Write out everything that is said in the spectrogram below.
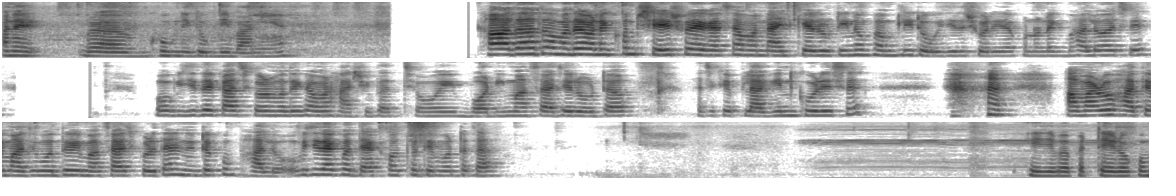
মানে ঘুগনি টুগনি বানিয়ে। খাওয়া দাওয়া তো আমাদের অনেকক্ষণ শেষ হয়ে গেছে, আমার নাইট কেয়ার রুটিনও কমপ্লিট অভিজিতের শরীর এখন অনেক ভালো আছে। অভিজিতের কাজকর্ম দেখে আমার হাসি পাচ্ছে, ওই বডি মাসাজের ওটা আজকে প্লাগ ইন করেছে। আমারও হাতে মাঝে মধ্যে ওই মাসাজ করে দেন, এটা খুব ভালো। অভিজিৎ একবার দেখাও তো ডেমোটা তার এই যে ব্যাপারটা এরকম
